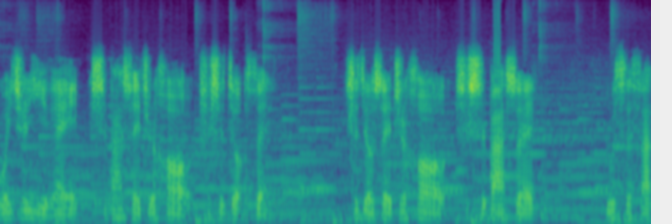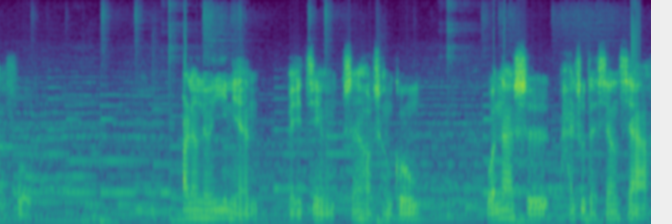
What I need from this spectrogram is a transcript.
我一直以为十八岁之后是十九岁，十九岁之后是十八岁，如此反复。二零零一年，北京申奥成功，我那时还住在乡下。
